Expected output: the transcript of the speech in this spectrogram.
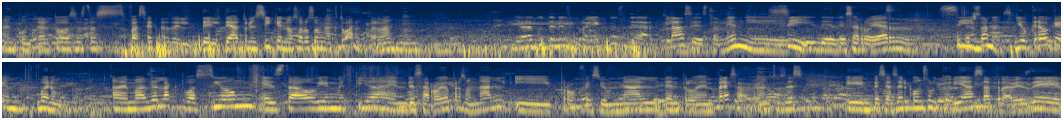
a encontrar todas estas facetas del, del teatro en sí que no solo son actuar, ¿verdad? Y ahora tú tienes proyectos de dar clases también y, Sí. y de desarrollar personas. Yo creo que, bueno, además de la actuación, he estado bien metida en desarrollo personal y profesional dentro de empresas, ¿verdad? Entonces, eh, empecé a hacer consultorías a través de,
